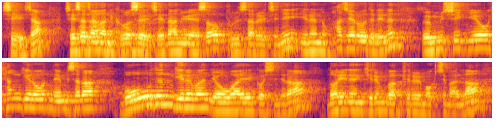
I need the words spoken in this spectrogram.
시작. 제사장은 그것을 제단 위에서 불사를 지니 이는 화제로 드리는 음식이요 향기로운 냄새라 모든 기름은 여호와의 것이니라 너희는 기름과 피를 먹지 말라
